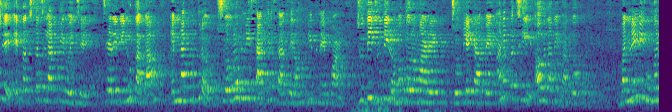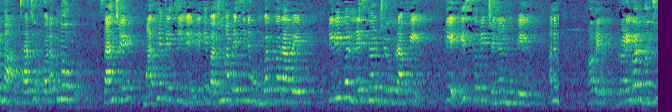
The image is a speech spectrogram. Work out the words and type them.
છે એ કચકચ લાગતી હોય છે. જ્યારે વિનુ કાકા એમના પુત્ર સૌરભની સાથે સાથે અંકિતને પણ જુદી જુદી રમતો રમાડે, ચોકલેટ આપે અને પછી અવનવી વાતો કરે. બંનેની ઉંમરમાં ઝાઝો ફરક ન સાંજે માથે બેસીને એટલે કે બાજુમાં બેસીને હોમવર્ક કરાવે, ટીવી પર નેશનલ જિયોગ્રાફી કે ડિસ્કવરી ચેનલ મૂકે હવે ઘણીવાર મંજુ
